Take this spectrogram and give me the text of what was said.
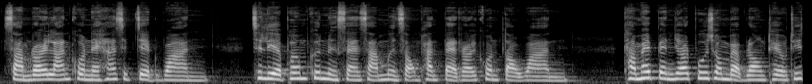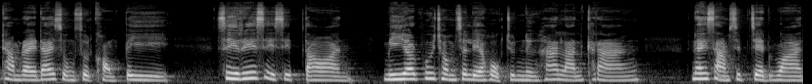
300 ล้านคนใน 57 วัน ฉลี่ยเพิ่มขึ้น 132,800 คนต่อวันทำให้เป็นยอดผู้ชมแบบลองเทลที่ทำรายได้สูงสุดของปี ซีรีส์ 40 ตอน มียอดผู้ชมเฉลี่ย 6.15 ล้านครั้ง ใน 37 วัน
